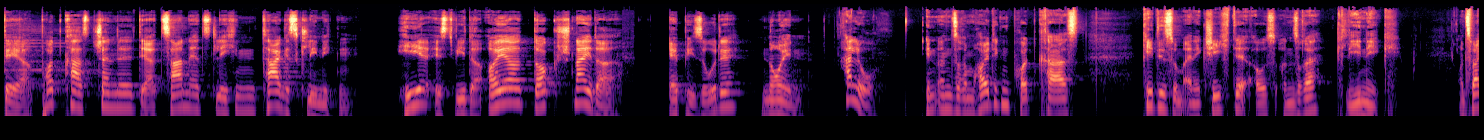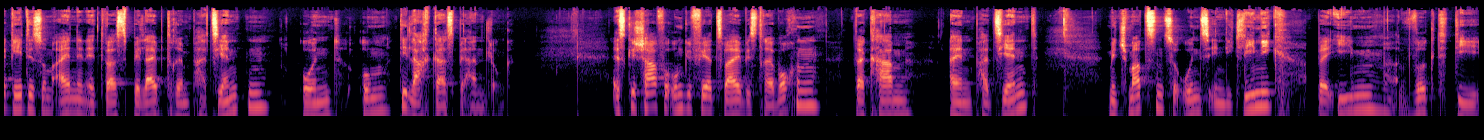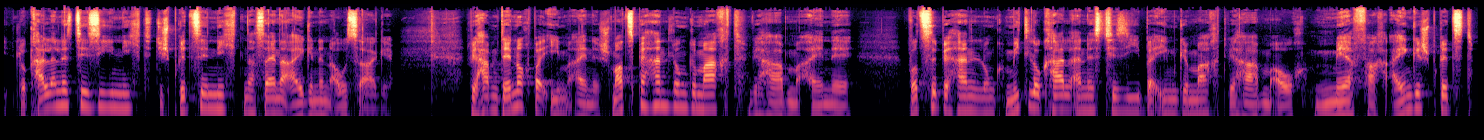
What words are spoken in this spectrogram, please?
der Podcast-Channel der Zahnärztlichen Tageskliniken. Hier ist wieder euer Doc Schneider, Episode 9. Hallo, in unserem heutigen Podcast geht es um eine Geschichte aus unserer Klinik. Und zwar geht es um einen etwas beleibteren Patienten und um die Lachgasbehandlung. Es geschah vor ungefähr zwei bis drei Wochen. Da kam ein Patient mit Schmerzen zu uns in die Klinik. Bei ihm wirkt die Lokalanästhesie nicht, die Spritze nicht nach seiner eigenen Aussage. Wir haben dennoch bei ihm eine Schmerzbehandlung gemacht. Wir haben eine Wurzelbehandlung mit Lokalanästhesie bei ihm gemacht. Wir haben auch mehrfach eingespritzt.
